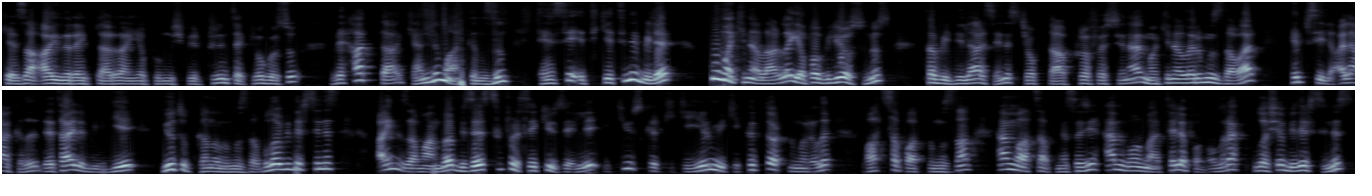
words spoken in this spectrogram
keza aynı renklerden yapılmış bir Printek logosu ve hatta kendi markanızın ense etiketini bile bu makinelerle yapabiliyorsunuz. Tabi dilerseniz çok daha profesyonel makinalarımız da var. Hepsiyle alakalı detaylı bilgiyi YouTube kanalımızda bulabilirsiniz. Aynı zamanda bize 0850 242 22 44 numaralı WhatsApp hattımızdan hem WhatsApp mesajı hem normal telefon olarak ulaşabilirsiniz.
